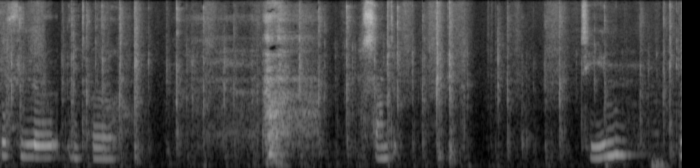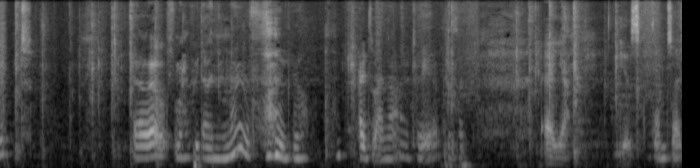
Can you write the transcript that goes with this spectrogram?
so viele interessante Themen gibt. Äh, mal wieder eine neue Folge. Also eine alte, eher gesagt. Äh, ja, ihr es gewohnt seid.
